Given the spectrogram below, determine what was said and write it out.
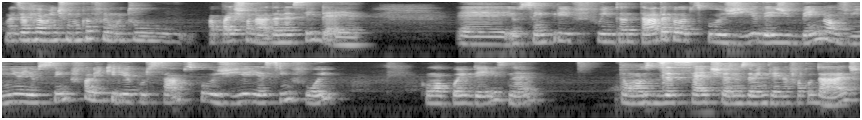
mas eu realmente nunca fui muito apaixonada nessa ideia. É, eu sempre fui encantada pela psicologia desde bem novinha e eu sempre falei que iria cursar psicologia e assim foi, com o apoio deles, né? Então, aos 17 anos eu entrei na faculdade,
